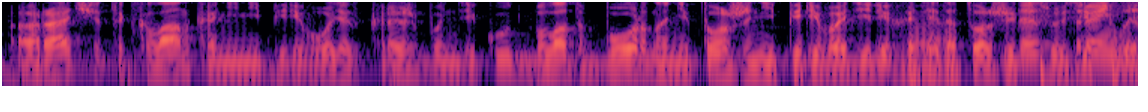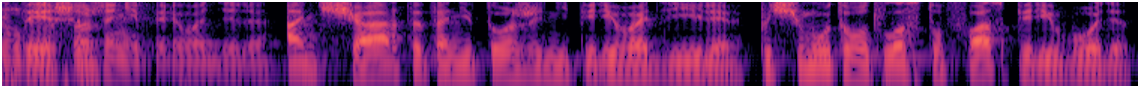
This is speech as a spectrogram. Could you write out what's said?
Ratchet и Clank они не переводят, Crash Bandicoot, Bloodborne они тоже не переводили, хотя Да. это тоже Death эксклюзив же PlayStation. тоже не переводили. Uncharted они тоже не переводили. Почему-то вот Last of Us переводят.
